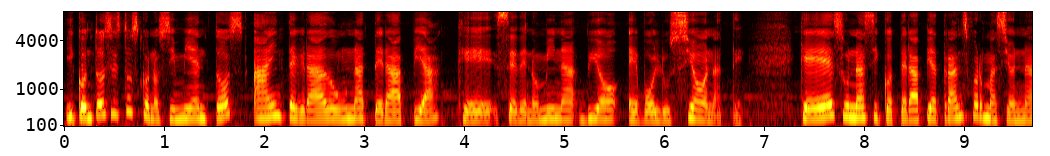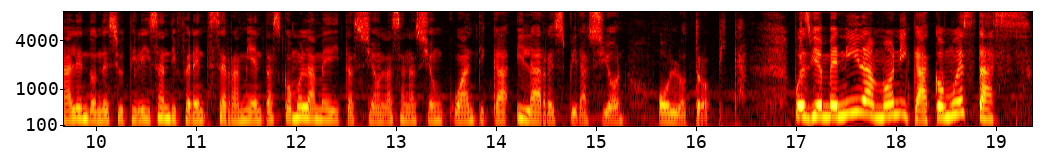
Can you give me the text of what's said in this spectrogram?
y con todos estos conocimientos ha integrado una terapia que se denomina Bioevolucionate que es una psicoterapia transformacional en donde se utilizan diferentes herramientas como la meditación, la sanación cuántica y la respiración holotrópica. Pues bienvenida, Mónica, ¿cómo estás?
